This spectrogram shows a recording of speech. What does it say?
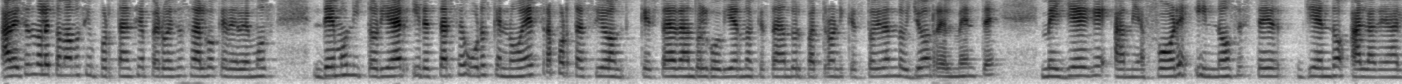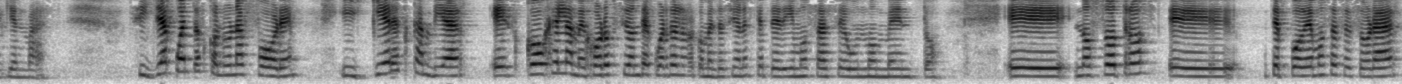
A veces no le tomamos importancia, pero eso es algo que debemos de monitorear y de estar seguros que nuestra aportación que está dando el gobierno, que está dando el patrón y que estoy dando yo realmente me llegue a mi Afore y no se esté yendo a la de alguien más. Si ya cuentas con una Afore, y quieres cambiar, escoge la mejor opción de acuerdo a las recomendaciones que te dimos hace un momento. Eh, nosotros eh, te podemos asesorar,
